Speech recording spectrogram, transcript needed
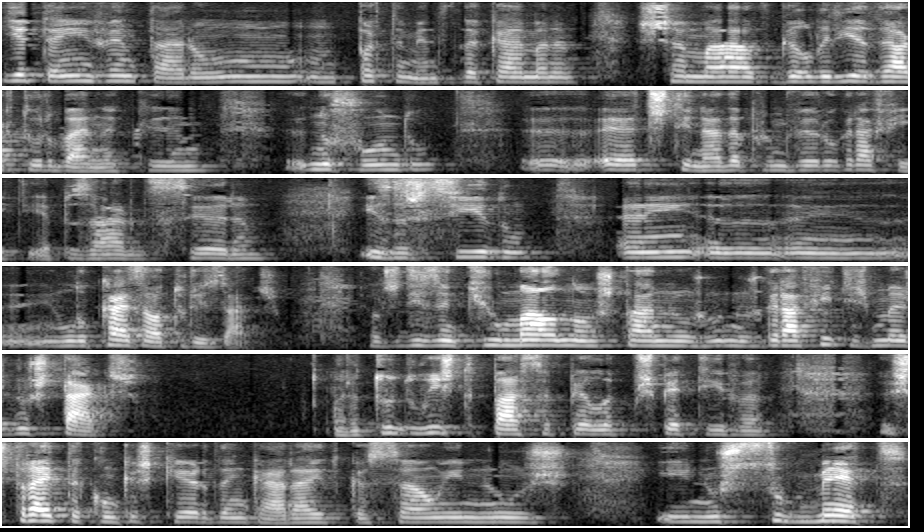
e até inventaram um, um departamento da Câmara chamado Galeria de Arte Urbana, que, no fundo, eh, é destinado a promover o grafite, apesar de ser exercido em, eh, em, em locais autorizados. Eles dizem que o mal não está nos, nos grafites, mas nos tags. Ora, tudo isto passa pela perspectiva estreita com que a esquerda encara a educação e nos, e nos submete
